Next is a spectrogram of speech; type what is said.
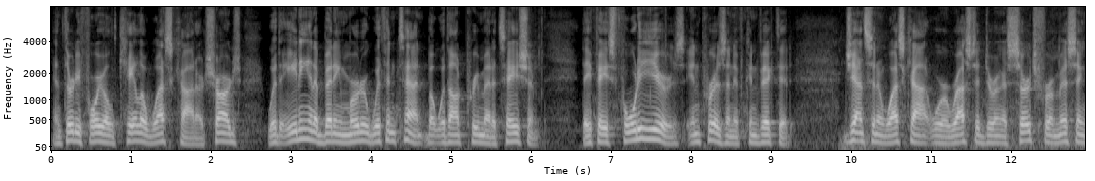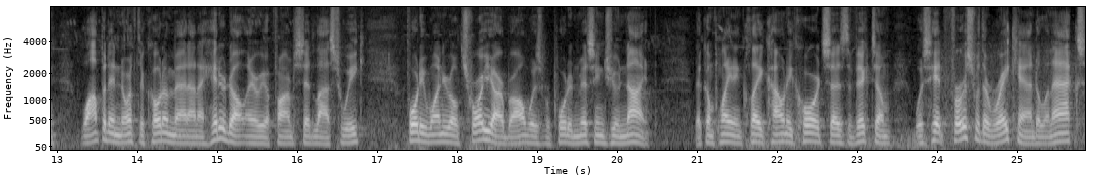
and 34-year-old Kayla Westcott are charged with aiding and abetting murder with intent but without premeditation. They face 40 years in prison if convicted. Jensen and Westcott were arrested during a search for a missing Wahpeton, North Dakota man on a Hitterdal area farmstead last week. 41-year-old Troy Yarbrough was reported missing June 9th. The complaint in Clay County Court says the victim was hit first with a rake handle and axe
